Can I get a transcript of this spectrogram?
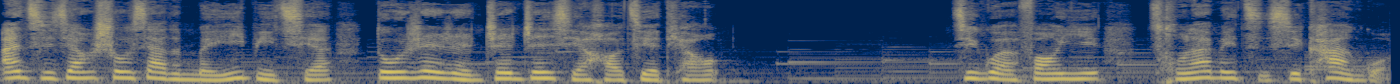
安琪将收下的每一笔钱都认认真真写好借条，尽管方一从来没仔细看过。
